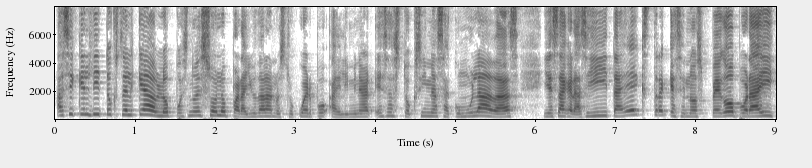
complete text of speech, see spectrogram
Así que el detox del que hablo, pues no es solo para ayudar a nuestro cuerpo a eliminar esas toxinas acumuladas y esa grasita extra que se nos pegó por ahí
